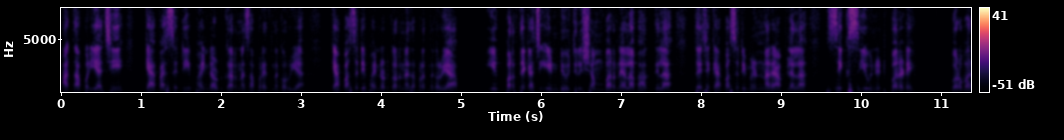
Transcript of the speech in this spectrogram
आता आपण याची कॅपॅसिटी फाइंड आउट करण्याचा प्रयत्न करूया. कॅपॅसिटी फाइंड आउट करण्याचा प्रयत्न करूया. प्रत्येकाची इंडिव्हिज्युअली शंभरने याला भाग दिला त्याची कॅपॅसिटी मिळणार आहे आपल्याला सिक्स युनिट पर डे बरोबर?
